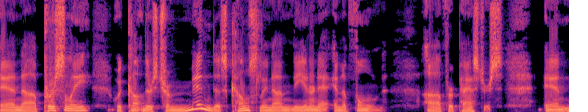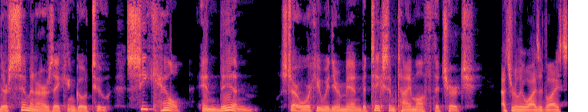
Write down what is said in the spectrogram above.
And uh, personally, there's tremendous counseling on the internet and the phone uh, for pastors. And there's seminars they can go to. Seek help and then start working with your men, but take some time off the church. That's really wise advice.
